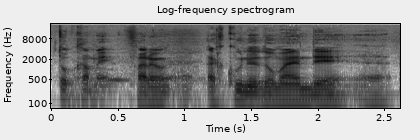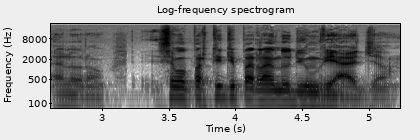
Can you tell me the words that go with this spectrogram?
tocca a me fare alcune domande eh, a loro. Siamo partiti parlando di un viaggio.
